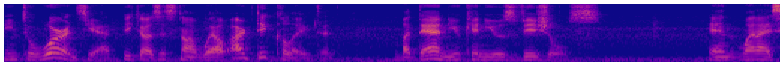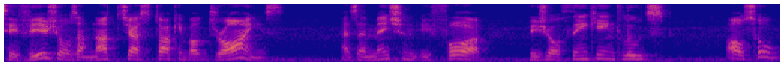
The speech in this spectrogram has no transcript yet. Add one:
into words yet because it's not well articulated. But then you can use visuals. And when I say visuals, I'm not just talking about drawings. As I mentioned before, visual thinking includes also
